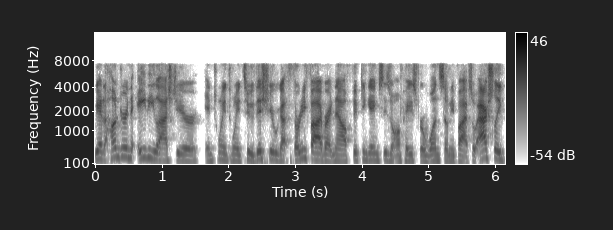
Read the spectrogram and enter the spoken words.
we had 180 last year in 2022. This year we got 35 right now, 15 game season on pace for 175. So actually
